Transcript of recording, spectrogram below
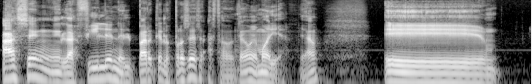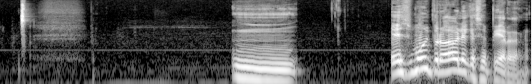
hacen la fila en el Parque de los Procesos, hasta donde tengo memoria, ya. Eh, mm, es muy probable que se pierdan.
